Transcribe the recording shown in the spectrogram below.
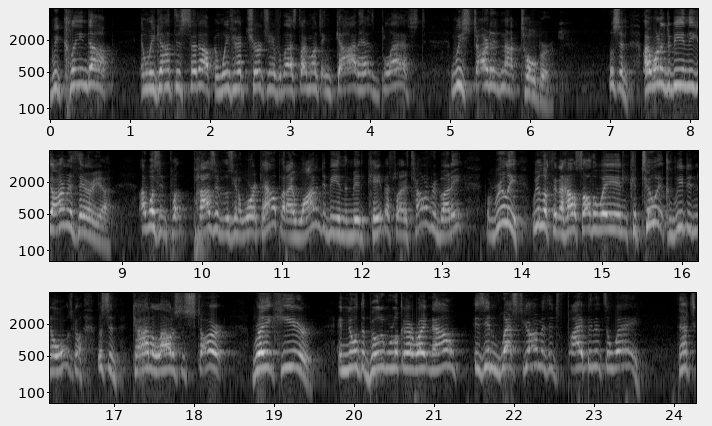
We cleaned up and we got this set up, and we've had church here for the last five months, and God has blessed. We started in October. Listen, I wanted to be in the Yarmouth area. I wasn't positive it was going to work out, but I wanted to be in the Mid Cape. That's why I was telling everybody. But really, we looked at a house all the way in Cotuit because we didn't know what was going on. Listen, God allowed us to start right here. And you know what the building we're looking at right now is in West Yarmouth. It's five minutes away. That's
